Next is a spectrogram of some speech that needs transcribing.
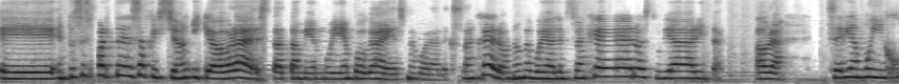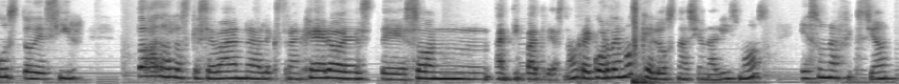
Eh, entonces parte de esa ficción y que ahora está también muy en boga es me voy al extranjero, no me voy al extranjero a estudiar y tal. Ahora, sería muy injusto decir todos los que se van al extranjero este, son antipatrias, ¿no? Recordemos que los nacionalismos es una ficción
